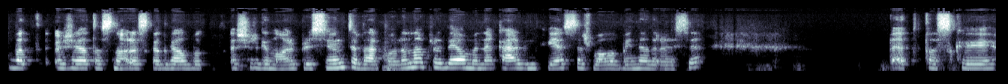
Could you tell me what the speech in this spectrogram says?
bet užėjo tas noras, kad galbūt aš irgi noriu prisijungti ir dar Paulina pradėjo mane kalbinti kviesti, aš buvau labai nedrasi. Bet paskui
